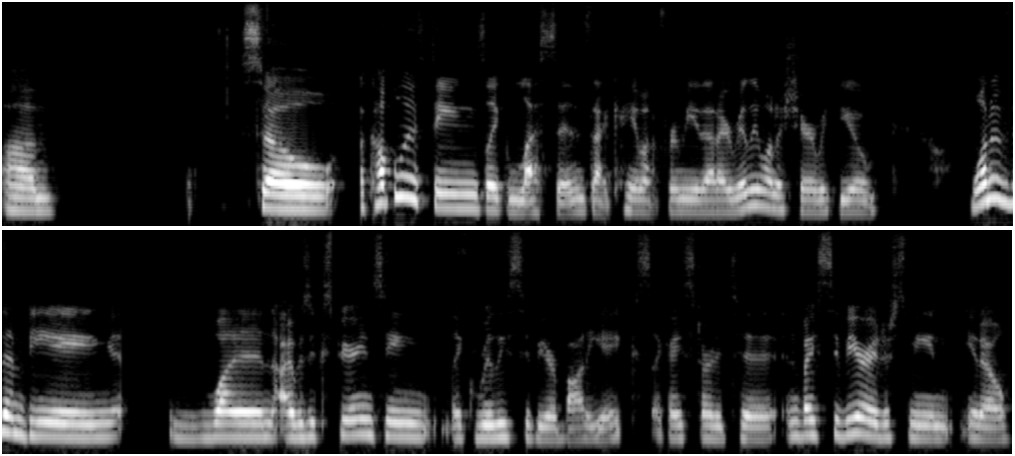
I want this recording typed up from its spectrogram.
Um, so, a couple of things like lessons that came up for me that I really want to share with you. One of them being when I was experiencing like really severe body aches. Like I started to, and by severe, I just mean, you know,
